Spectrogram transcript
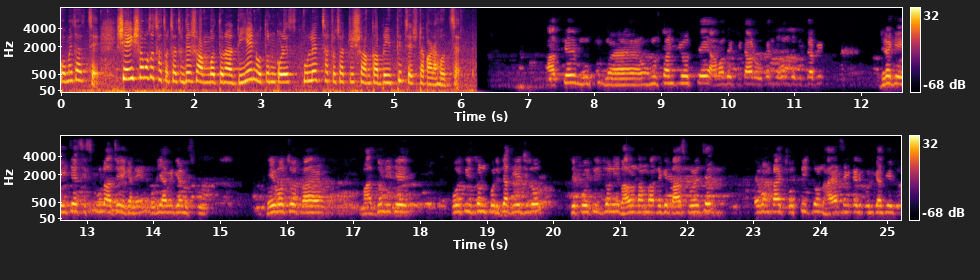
কমে যাচ্ছে, সেই সমস্ত ছাত্রছাত্রীদের সম্বর্ধনা দিয়ে নতুন করে স্কুলের ছাত্রছাত্রীর সংখ্যা বৃদ্ধির চেষ্টা করা হচ্ছে। আজকের অনুষ্ঠানটি হচ্ছে আমাদের টিটার উপেন্দ্র ভঞ্জ বিদ্যাপীঠ, যেটা কি এইচএস স্কুল আছে এখানে, ওড়িয়া মিডিয়াম স্কুল। এই বছর প্রায় মাধ্যমিকে পঁয়ত্রিশ জন পরীক্ষা দিয়েছিল, যে পঁয়ত্রিশ জনই ভালো নাম্বার থেকে পাস করেছে এবং প্রায় ছত্রিশ জন হায়ার সেকেন্ডারি পরীক্ষা দিয়েছিল,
